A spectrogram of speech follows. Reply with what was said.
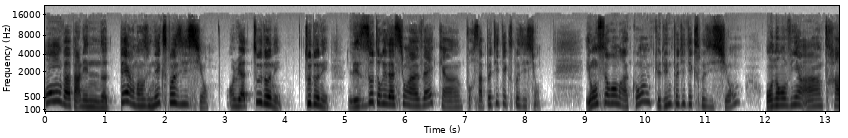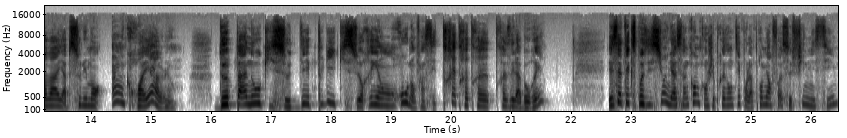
on va parler de notre père dans une exposition. On lui a tout donné, tout donné, les autorisations avec hein, pour sa petite exposition. Et on se rendra compte que d'une petite exposition, on en vient à un travail absolument incroyable de panneaux qui se déplient, qui se réenroulent. Enfin, c'est très, très, très, très élaboré. Et cette exposition, il y a cinq ans, quand j'ai présenté pour la première fois ce film ici,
